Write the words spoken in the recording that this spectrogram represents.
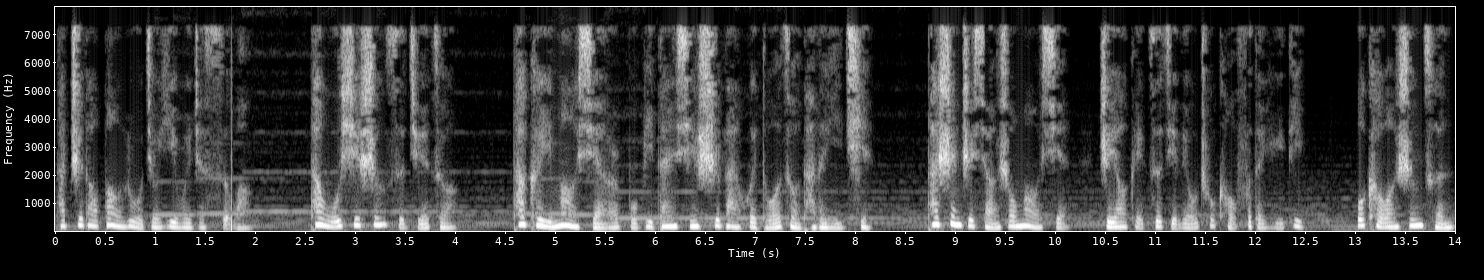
他知道暴露就意味着死亡，他无需生死抉择，他可以冒险而不必担心失败会夺走他的一切。他甚至享受冒险。只要给自己留出口腹的余地，我渴望生存。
